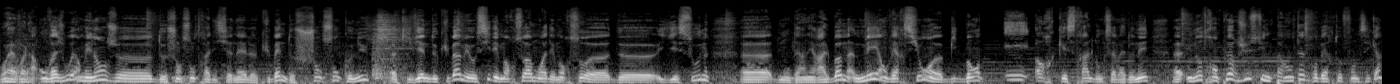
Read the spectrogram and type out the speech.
Ouais, voilà. On va jouer un mélange euh, de chansons traditionnelles cubaines, de chansons connues euh, qui viennent de Cuba, mais aussi des morceaux à moi, des morceaux euh, de Yesun, de mon dernier album, mais en version big band et orchestrale. Donc ça va donner une autre ampleur. Juste une parenthèse, Roberto Fonseca.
